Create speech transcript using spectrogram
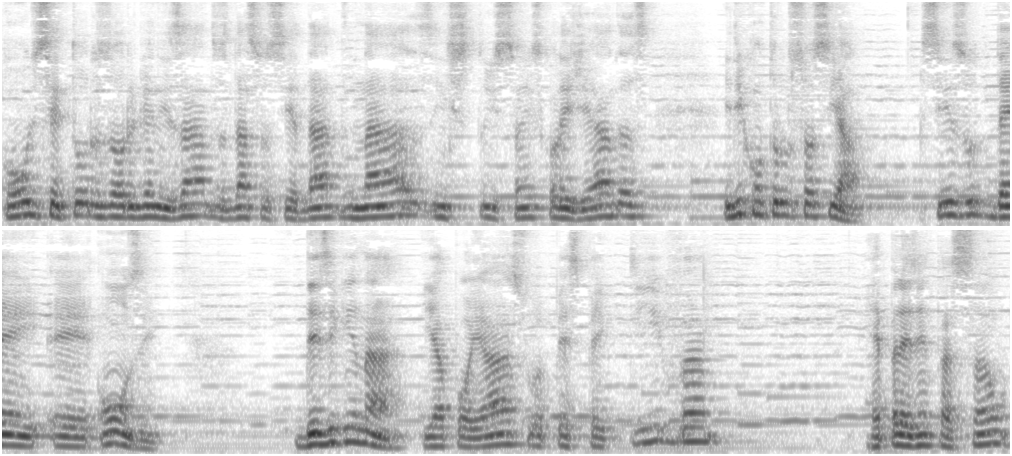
com os setores organizados da sociedade nas instituições colegiadas e de controle social. CISO 10, é, 11. Designar e apoiar sua perspectiva, representação,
